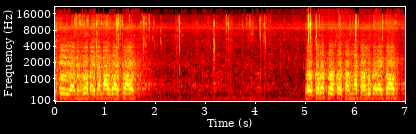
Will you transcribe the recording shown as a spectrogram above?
खीर यांनी सुद्धा मैदानावर जायचं आहे लवकरात लवकर सामना चालू करायचा आहे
